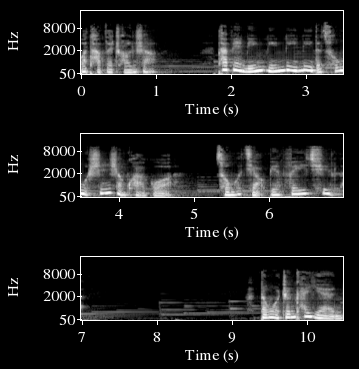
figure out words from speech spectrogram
我躺在床上，他便伶伶俐俐的从我身上跨过，从我脚边飞去了。等我睁开眼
